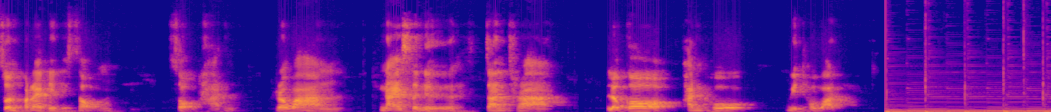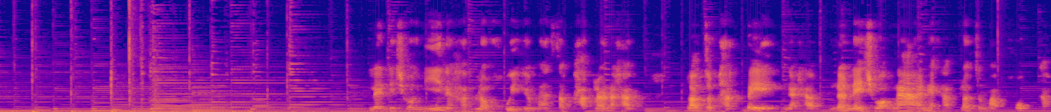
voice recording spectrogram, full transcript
ส่วนประเด็นที่สองสองท่าน ระหว่างนายเสนอจันทรา แล้วก็พันโทวิทวัตและในช่วงนี้นะครับ เราคุยกันมาสักพักแล้วนะครับ เราจะพักเบรกนะครับ แล้วในช่วงหน้านะครับ เราจะมาพบกับ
